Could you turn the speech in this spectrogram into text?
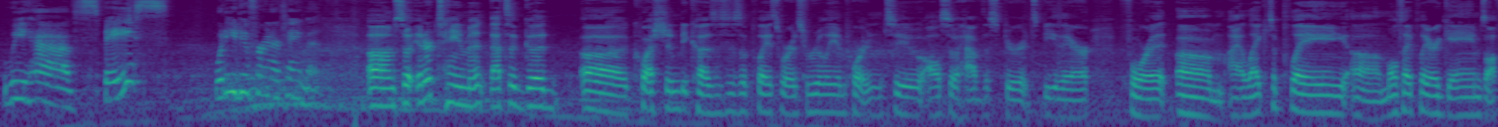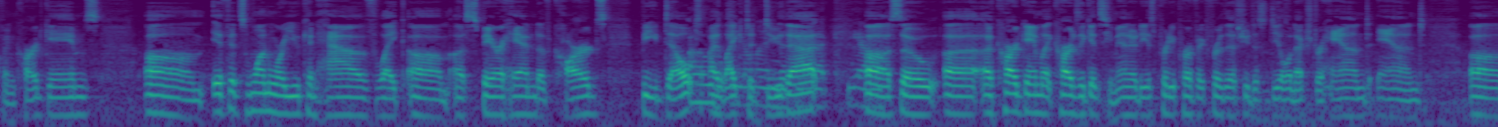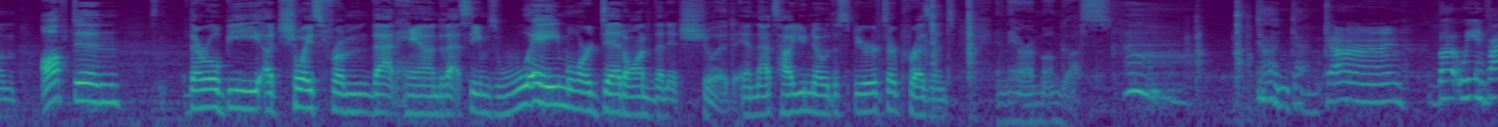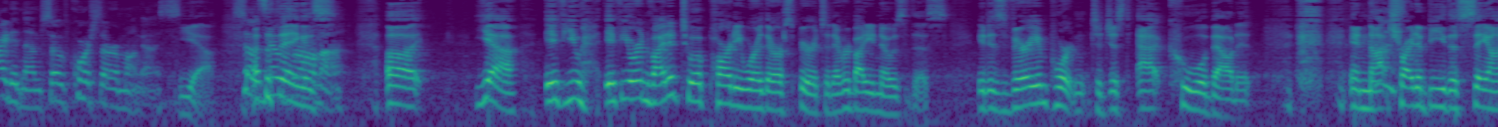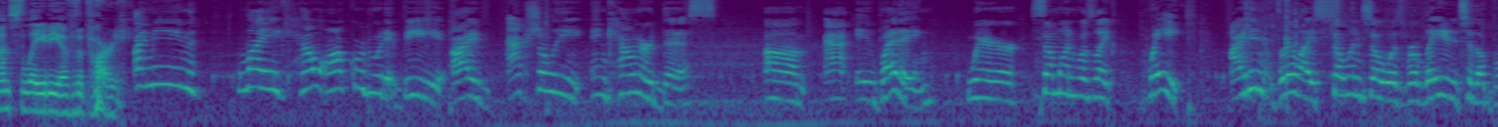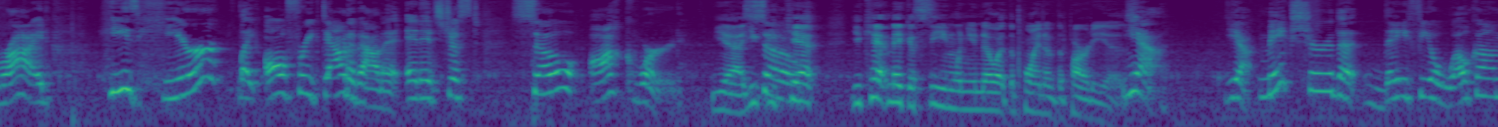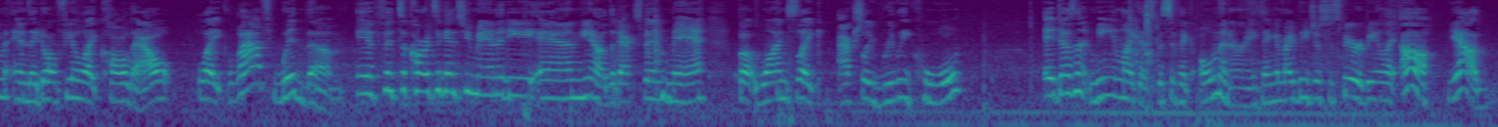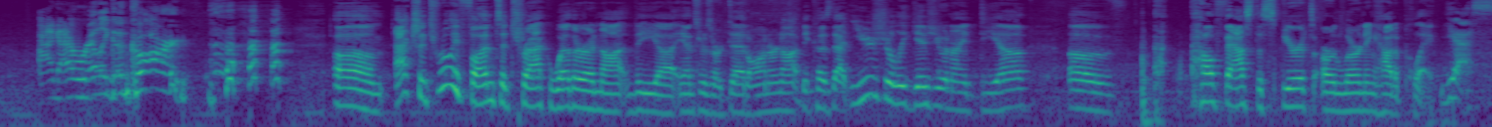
We have space. What do you do for entertainment? Um, so entertainment, that's a good uh, question because this is a place where it's really important to also have the spirits be there for it. Um, I like to play uh, multiplayer games, often card games. Um, if it's one where you can have like um, a spare hand of cards be dealt, Oh, I like to do that. yeah. Uh, so uh, a card game like Cards Against Humanity is pretty perfect for this. You just deal an extra hand, and um, often there will be a choice from that hand that seems way more dead on than it should, and that's how you know the spirits are present and they are among us. Dun dun dun. But we invited them, so of course they're among us. Yeah, So that's the no thing is, uh, yeah. If you if you're invited to a party where there are spirits and everybody knows this, it is very important to just act cool about it and not try to be the seance lady of the party. I mean, like, how awkward would it be? I've actually encountered this um, at a wedding where someone was like, wait, I didn't realize so and so was related to the bride. He's here? Like, all freaked out about it. And it's just so awkward. Yeah, you, So- you can't you can't make a scene when you know what the point of the party is. Yeah. Yeah. Make sure that they feel welcome and they don't feel like called out like laugh with them. If it's a Cards Against Humanity and you know the deck's been meh, but one's like actually really cool, it doesn't mean like a specific omen or anything. It might be just a spirit being like, oh yeah, I got a really good card. Um, actually, it's really fun to track whether or not the uh, answers are dead on or not because that usually gives you an idea of how fast the spirits are learning how to play. yes.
